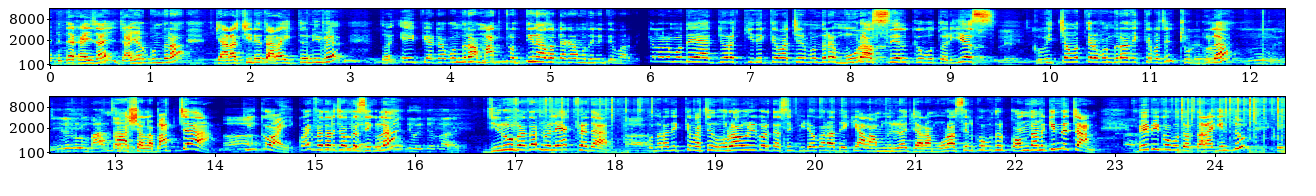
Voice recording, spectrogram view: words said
এটা দেখাই যায়। যাই হোক বন্ধুরা যারা চিনে তারা তো নিবে। তো এই পেয়াটা বন্ধুরা মাত্র তিন হাজার টাকার মধ্যে নিতে পারবে। কালারের মধ্যে এক জোড়া কি দেখতে পাচ্ছেন বন্ধুরা? মোরা সেল কবুতর ইয়েস খুবই চমৎকার বন্ধুরা দেখতে পাচ্ছেন ঠুটগুলা। গুলা এরকম বাচ্চা। মাশাল্লাহ বাচ্চা? কি কয়? কয় ফেদার চলতেছে এগুলা? জিরো ফেদার নইলে এক ফেদার। হ্যাঁ। ওনারা দেখতে পাচ্ছেন উড়াউড়ি করতেছে। ভিডিও করা দেখি আলহামদুলিল্লাহ যারা মোরাসিল কবুতর কম দামে কিনতে চান বেবি কবুতর তারা কিন্তু এই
